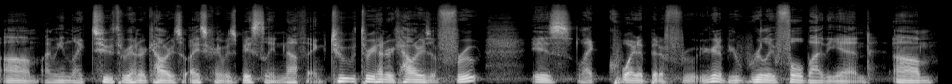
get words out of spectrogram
Um, I mean, like two, 300 calories of ice cream is basically nothing. Two, 300 calories of fruit is like quite a bit of fruit. You're going to be really full by the end. Um,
